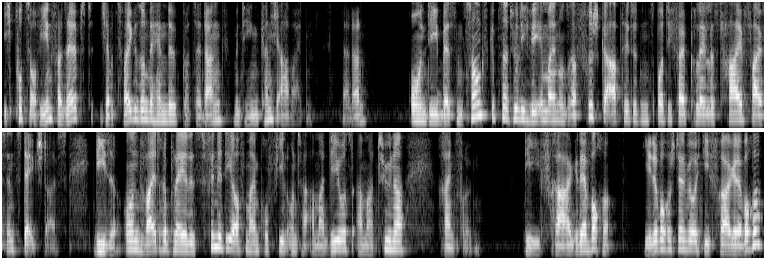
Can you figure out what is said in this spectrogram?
ich putze auf jeden Fall selbst, ich habe zwei gesunde Hände, Gott sei Dank, mit denen kann ich arbeiten. Na dann, und die besten Songs gibt's natürlich wie immer in unserer frisch geupdateten Spotify-Playlist High Fives and Stage Dives. Diese und weitere Playlists findet ihr auf meinem Profil unter Amadeus Amatüner. Reinfolgen. Die Frage der Woche. Jede Woche stellen wir euch die Frage der Woche,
